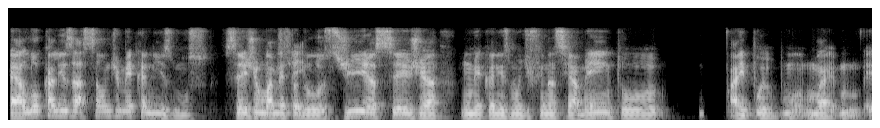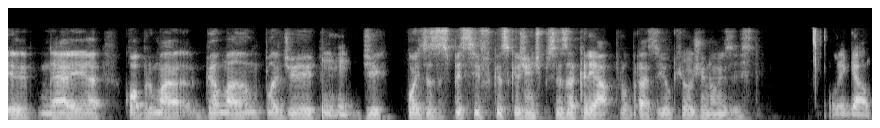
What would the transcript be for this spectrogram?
É a localização de mecanismos, seja uma Perfeito. metodologia, seja um mecanismo de financiamento, aí uma, né, cobre uma gama ampla de, uhum. de coisas específicas que a gente precisa criar para o Brasil que hoje não existem. Legal.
